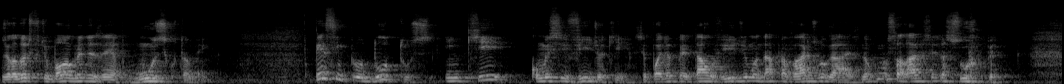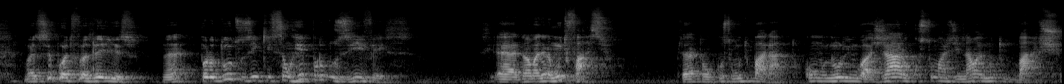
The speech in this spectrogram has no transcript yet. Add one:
jogador de futebol é um grande exemplo, músico também. Pensa em produtos em que como esse vídeo aqui. Você pode apertar o vídeo e mandar para vários lugares. Não que o meu salário seja super, mas você pode fazer isso. Né? Produtos em que são reproduzíveis é, de uma maneira muito fácil, certo? É um custo muito barato. Como no linguajar, o custo marginal é muito baixo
